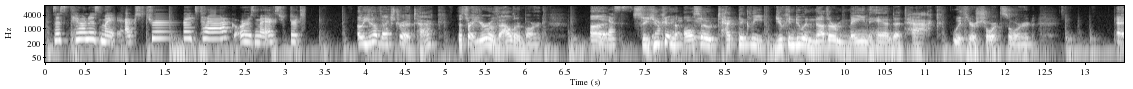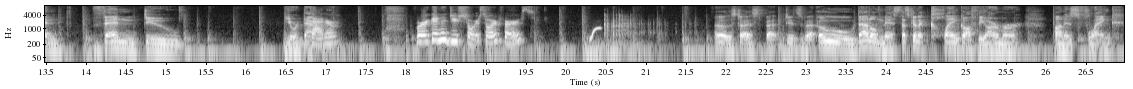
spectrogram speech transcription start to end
Does this count as my extra attack, or is my extra? T- oh, you have extra attack. That's right. You're a valor bard. Uh, yes. So you yes, can also technically you can do another main hand attack with your short sword, and then do your dagger. Dagger. We're gonna do short sword first. Oh, this guy's about, dude's about. Oh, that'll miss. That's gonna clank off the armor on his flank.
